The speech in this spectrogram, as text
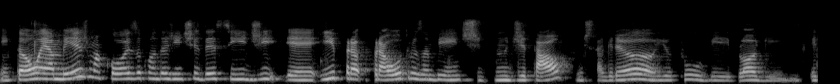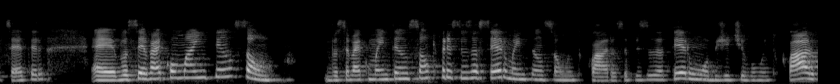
Então, é a mesma coisa quando a gente decide é, ir para outros ambientes no digital, Instagram, YouTube, blog, etc. É, você vai com uma intenção. Você vai com uma intenção que precisa ser uma intenção muito clara, você precisa ter um objetivo muito claro,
